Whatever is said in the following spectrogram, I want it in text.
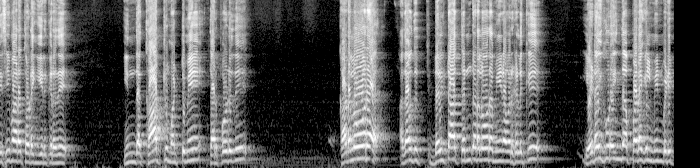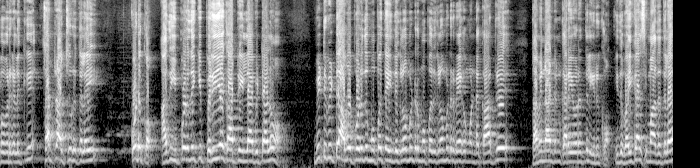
திசை மாறத் தொடங்கி இருக்கிறது இந்த காற்று மட்டுமே தற்பொழுது கடலோர அதாவது டெல்டா தென்கடலோர மீனவர்களுக்கு எடை குறைந்த படகில் மீன்பிடிப்பவர்களுக்கு சற்று அச்சுறுத்தலை கொடுக்கும். அது இப்பொழுதைக்கு பெரிய காற்று இல்லாவிட்டாலும் விட்டு விட்டு அவ்வப்பொழுது முப்பத்தைந்து கிலோமீட்டர் முப்பது கிலோமீட்டர் வேகம் கொண்ட காற்று தமிழ்நாட்டின் கரையோரத்தில் இருக்கும். இது வைகாசி மாதத்தில்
